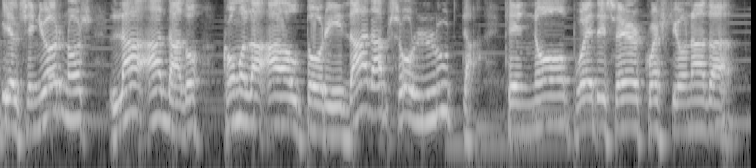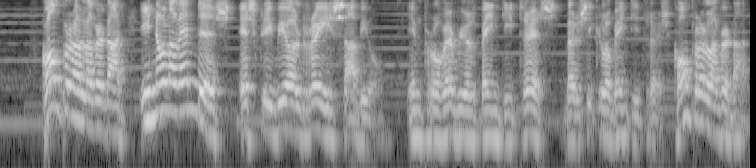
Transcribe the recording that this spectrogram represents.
Y el Señor nos la ha dado como la autoridad absoluta que no puede ser cuestionada. Compra la verdad y no la vendes, escribió el rey sabio en Proverbios 23, versículo 23. Compra la verdad,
